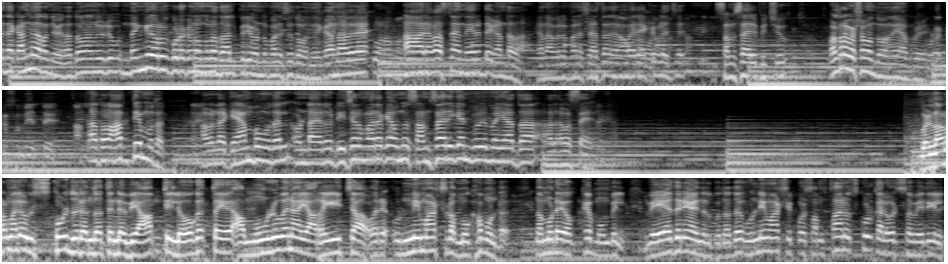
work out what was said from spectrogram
തന്നെ കണ്ണ് നിറഞ്ഞു പോയി. അതുകൊണ്ടാണ് ഒരു എന്തെങ്കിലും അവർക്ക് കൊടുക്കണമെന്നുള്ള താല്പര്യമുണ്ട് മനസ്സിൽ തോന്നിയത്. കാരണം അവരെ ആ ഒരവസ്ഥ നേരിട്ട് കണ്ടതാ. കാരണം അവർ മനഃശാസ്ത്രജ്ഞന്മാരെയൊക്കെ വിളിച്ച് സംസാരിപ്പിച്ചു. വളരെ വിഷമം തോന്നി അപ്പോഴേ ആദ്യം മുതൽ അവരുടെ ക്യാമ്പ് മുതൽ ഉണ്ടായിരുന്നു. ടീച്ചർമാരൊക്കെ ഒന്ന് സംസാരിക്കാൻ പോലും വയ്യാത്ത അവസ്ഥയായിരുന്നു. വെള്ളാർമല സ്കൂൾ ദുരന്തത്തിന്റെ വ്യാപ്തി ലോകത്തെ മുഴുവനായി അറിയിച്ച ഒരു ഉണ്ണിമാഷുടെ മുഖമുണ്ട് നമ്മുടെയൊക്കെ മുമ്പിൽ വേദനയായി നിൽക്കുന്നത്. ഉണ്ണിമാഷ് ഇപ്പോൾ സംസ്ഥാന സ്കൂൾ കലോത്സവ വേദിയിൽ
